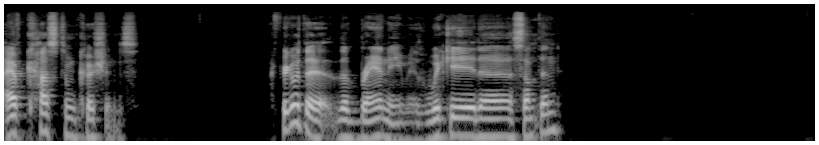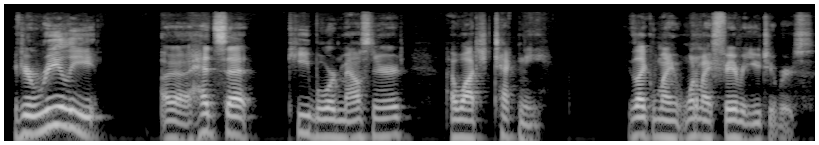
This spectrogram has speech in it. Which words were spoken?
I have custom cushions. I forget what the, the brand name is. Wicked uh, something if you're really a headset, keyboard, mouse nerd, I watch Techni. He's like my one of my favorite YouTubers.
